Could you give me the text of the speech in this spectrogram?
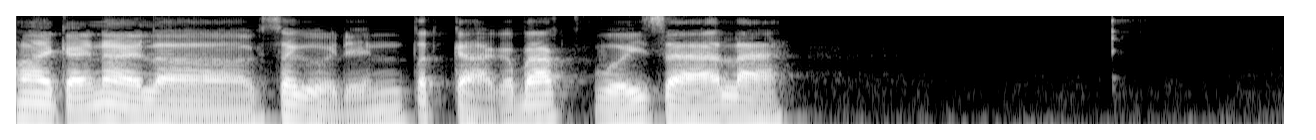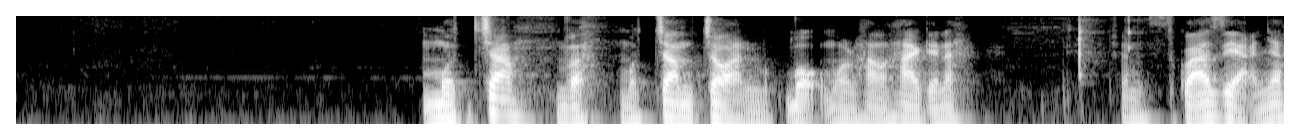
hai cái này là sẽ gửi đến tất cả các bác với giá là 100 và 100 tròn một bộ một hai cái này. Quá rẻ nhá.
